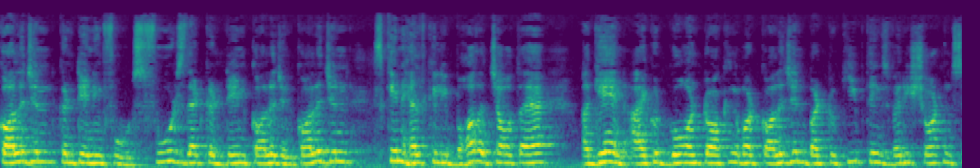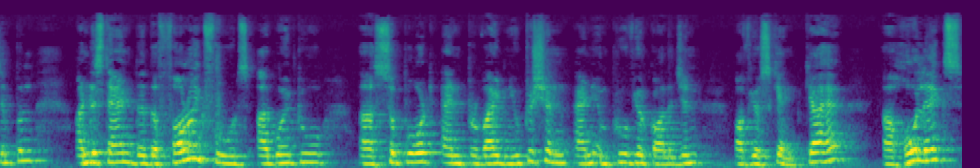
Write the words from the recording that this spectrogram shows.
collagen containing foods foods that contain collagen collagen skin health के लिए बहुत अच्छा होता है। Again I could go on talking about collagen but to keep things very short and simple understand the following foods are going to support and provide nutrition and improve your collagen of your skin क्या है? होल एग्स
